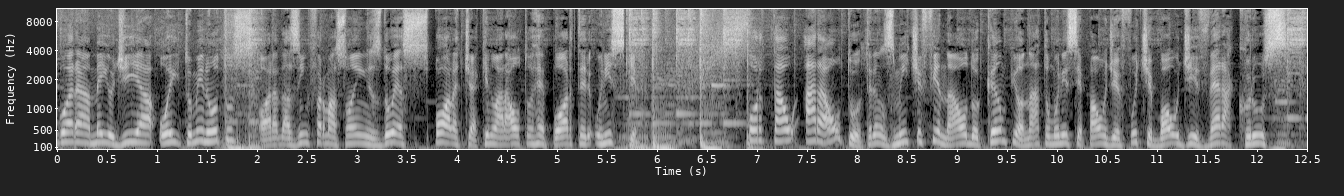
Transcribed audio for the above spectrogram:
Agora, meio-dia, oito minutos, hora das informações do esporte aqui no Arauto Repórter Uniski. Portal Arauto transmite final do Campeonato Municipal de Futebol de Veracruz.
